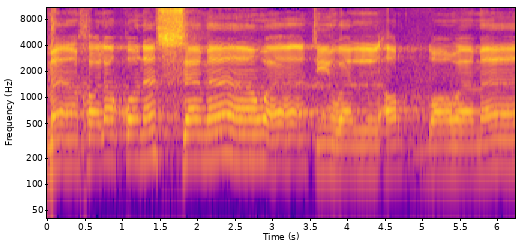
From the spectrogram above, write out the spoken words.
ما خلقنا السماوات والأرض وما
